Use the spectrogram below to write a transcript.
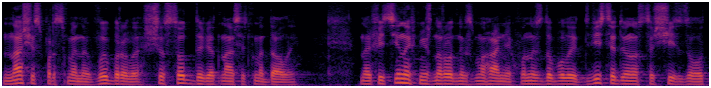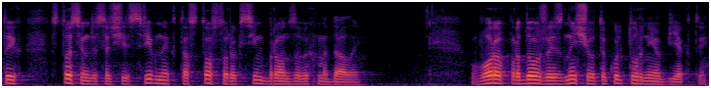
наші спортсмени вибрали 619 медалей. На офіційних міжнародних змаганнях вони здобули 296 золотих, 176 срібних та 147 бронзових медалей. Ворог продовжує знищувати культурні об'єкти.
